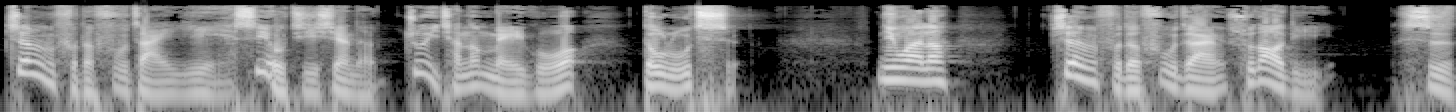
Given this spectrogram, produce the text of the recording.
政府的负债也是有极限的，最强的美国都如此。另外呢，政府的负债说到底是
